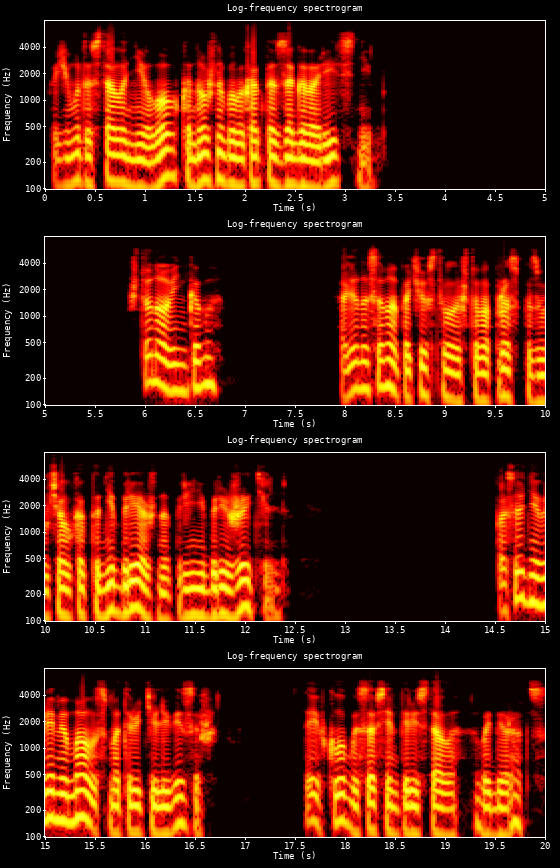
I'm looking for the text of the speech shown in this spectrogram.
Почему-то стало неловко, нужно было как-то заговорить с ним. Что новенького? Алена сама почувствовала, что вопрос позвучал как-то небрежно, пренебрежительно. Последнее время мало смотрю телевизор, да и в клубы совсем перестала выбираться.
